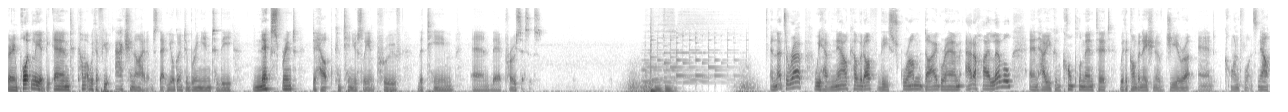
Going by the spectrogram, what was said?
very importantly at the end come up with a few action items that you're going to bring into the next sprint to help continuously improve the team and their processes. And that's a wrap. We have now covered off the Scrum diagram at a high level and how you can complement it with a combination of Jira and Confluence. Now,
